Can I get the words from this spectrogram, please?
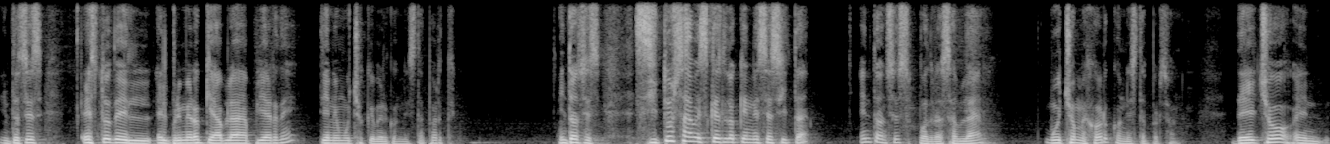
Entonces, esto del el primero que habla pierde tiene mucho que ver con esta parte. Entonces, si tú sabes qué es lo que necesita, entonces podrás hablar mucho mejor con esta persona. De hecho, en,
